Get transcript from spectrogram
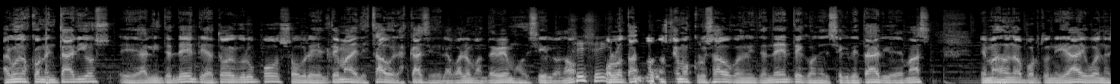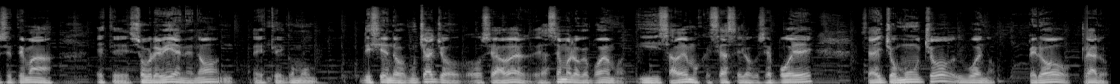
algunos comentarios eh, al intendente y a todo el grupo sobre el tema del estado de las calles de La Paloma, debemos decirlo, ¿no? Sí, sí. Por lo tanto, nos hemos cruzado con el intendente, con el secretario y demás, en más de una oportunidad y bueno, ese tema, este, sobreviene, ¿no? Este, como diciendo, muchachos, o sea, a ver, hacemos lo que podemos y sabemos que se hace lo que se puede, se ha hecho mucho y bueno, pero claro,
